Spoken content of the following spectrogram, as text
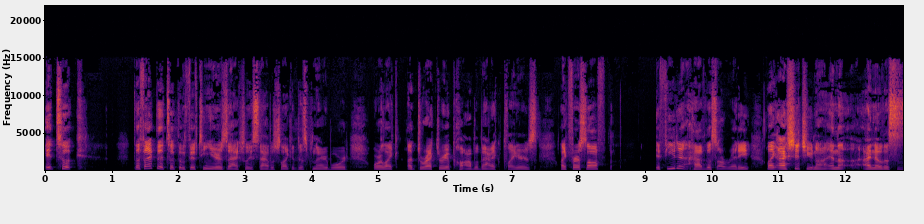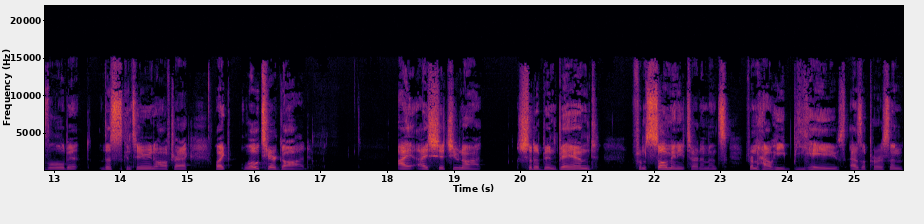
it took the fact that it took them 15 years to actually establish like a disciplinary board or like a directory of problematic players. Like, first off, if you didn't have this already, like I shit you not, and uh, I know this is a little bit, this is continuing to off track. Like low tier god, I I shit you not, should have been banned from so many tournaments from how he behaves as a person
